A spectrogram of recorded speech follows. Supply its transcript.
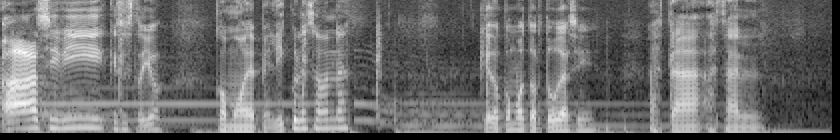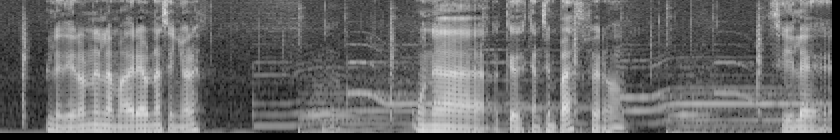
Ah, sí vi que se estrelló. Como de película esa onda. Quedó como tortuga, así. Hasta, hasta el- le dieron en la madre a una señora. Una que descanse en paz, pero sí le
